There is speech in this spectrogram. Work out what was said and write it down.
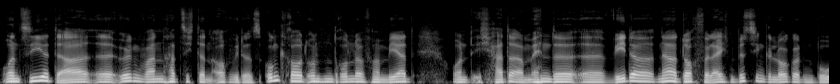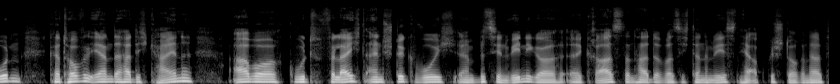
Und siehe da, äh, irgendwann hat sich dann auch wieder das Unkraut unten drunter vermehrt und ich hatte am Ende äh, weder, na doch, vielleicht ein bisschen gelockerten Boden. Kartoffelernte hatte ich keine, aber gut, vielleicht ein Stück, wo ich äh, ein bisschen weniger äh, Gras dann hatte, was ich dann im nächsten Jahr abgestochen habe.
